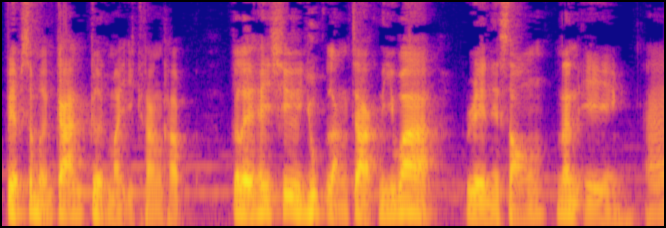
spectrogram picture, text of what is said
เปรียบเสมือนการเกิดใหม่อีกครั้งครับ ก็เลยให้ชื่อยุคหลังจากนี้ว่าเรเนซองส์นั่นเอง อ่า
